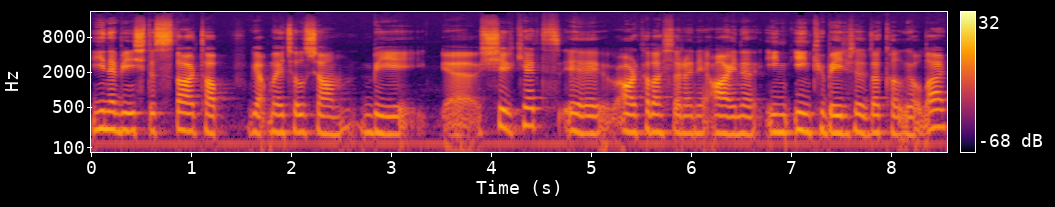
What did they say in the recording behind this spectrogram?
yine bir işte startup yapmaya çalışan bir e, şirket e, arkadaşlar hani aynı in, incubator'da kalıyorlar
